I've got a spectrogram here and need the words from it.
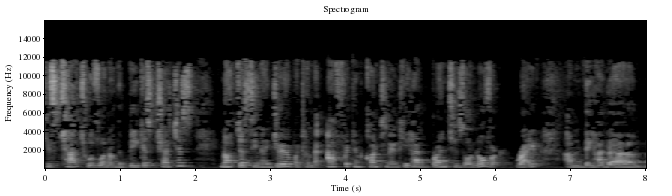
His church was one of the biggest churches, not just in Nigeria, but on the African continent. He had branches all over, right? Um, they had a, uh,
